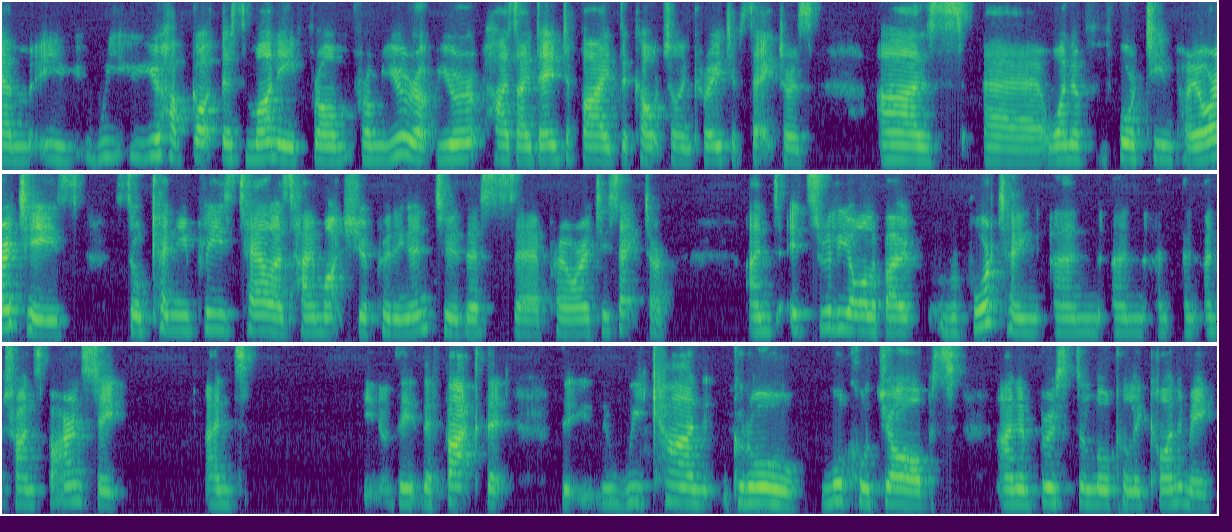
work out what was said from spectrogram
Um, you, we you have got this money from from Europe. Europe has identified the cultural and creative sectors as uh, one of 14 priorities so can you please tell us how much you're putting into this uh, priority sector? And it's really all about reporting and, and, and, and transparency. And you know the, the fact that, that we can grow local jobs and boost the local economy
